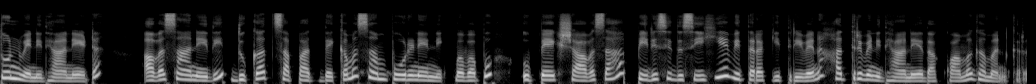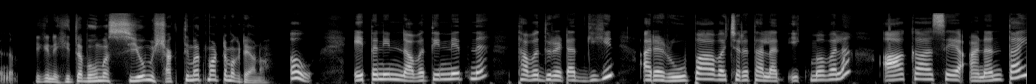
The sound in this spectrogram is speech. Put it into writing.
තුන්වෙනි ධානයට. අවසානයේදී දුකත් සපත් දෙකම සම්පූර්ණයෙන් නික්මවපු උපේක්ෂාව සහ පිරිසිදු සිහිය විතරක් ඉතිරි වෙන හතරවෙනි ධානය දක්වාම ගමන් කරනවා. ඒ කියන්නේ හිත බොහොම සියුම් ශක්තිමත් මට්ටමකට යනවා. ඔව්. එතනින් නවතින්නෙත් නැ තව දුරටත් ගිහින් අර රූපාවචර තලත් ඉක්මවලා ආකාශය අනන්තයි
